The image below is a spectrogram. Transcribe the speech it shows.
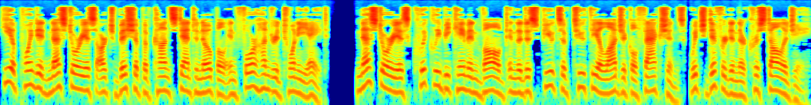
He appointed Nestorius Archbishop of Constantinople in 428. Nestorius quickly became involved in the disputes of two theological factions, which differed in their Christology.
